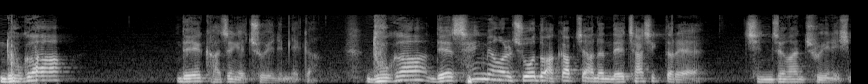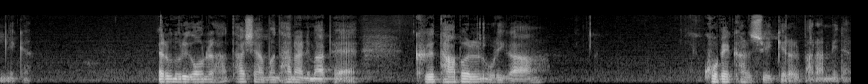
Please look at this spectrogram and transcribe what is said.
누가 내 가정의 주인입니까? 누가 내 생명을 주어도 아깝지 않은 내 자식들의 진정한 주인이십니까? 여러분 우리가 오늘 다시 한번 하나님 앞에 그 답을 우리가 고백할 수 있기를 바랍니다.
